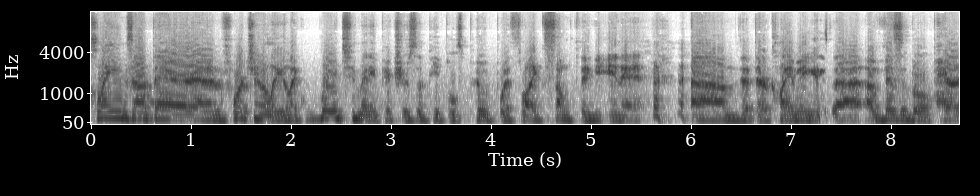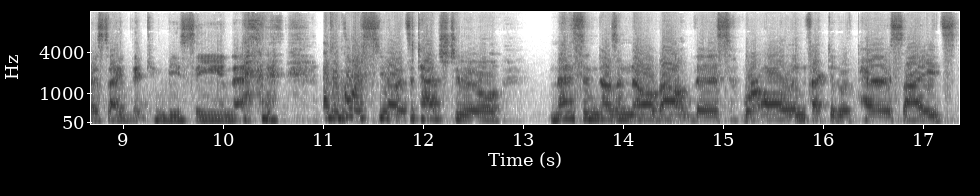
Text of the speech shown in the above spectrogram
claims out there and unfortunately like way too many pictures of people's poop with like something in it um, that they're claiming is a, a, visible parasite that can be seen. And of course you know it's attached to medicine doesn't know about this. We're all infected with parasites.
